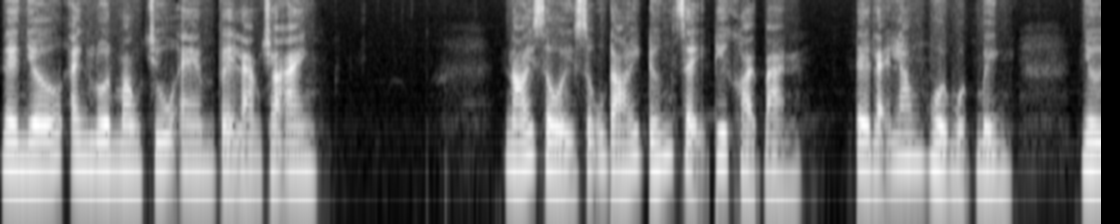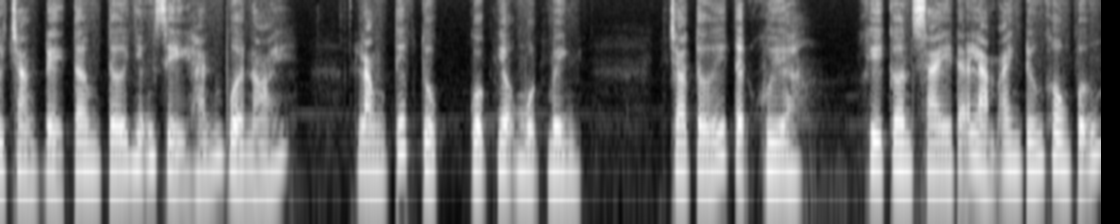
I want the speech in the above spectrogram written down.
Nên nhớ anh luôn mong chú em về làm cho anh. Nói rồi Dũng đói đứng dậy đi khỏi bàn, để lại Long ngồi một mình, như chẳng để tâm tới những gì hắn vừa nói. Long tiếp tục cuộc nhậu một mình, cho tới tận khuya, khi cơn say đã làm anh đứng không vững,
